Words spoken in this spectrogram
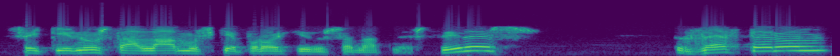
σε κοινούς θαλάμους και πρόχειρους αναπνευστήρες. Δεύτερον,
